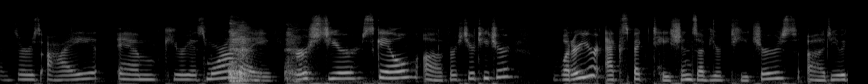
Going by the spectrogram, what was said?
answers. I am curious more on a first year scale, uh, first year teacher. What are your expectations of your teachers? Uh, do you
